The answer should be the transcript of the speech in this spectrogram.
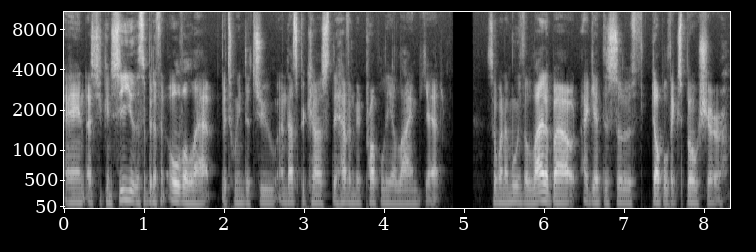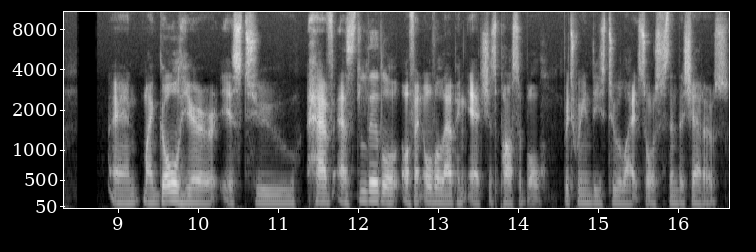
And as you can see, there's a bit of an overlap between the two, and that's because they haven't been properly aligned yet. So when I move the light about, I get this sort of doubled exposure. And my goal here is to have as little of an overlapping edge as possible between these two light sources in the shadows.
